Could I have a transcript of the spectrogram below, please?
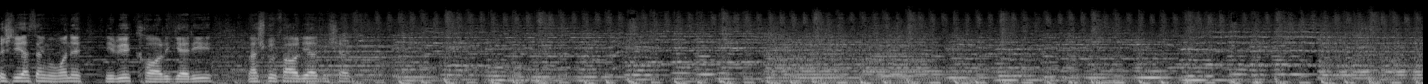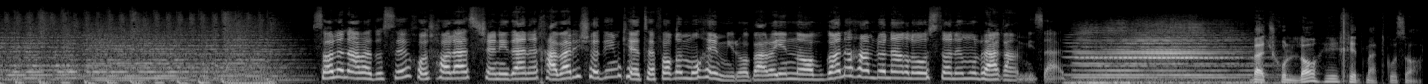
قشری هستن به عنوان نیروی کارگری مشغول فعالیت میشه. سال 93 خوشحال از شنیدن خبری شدیم که اتفاق مهمی رو برای ناوگان حمل و نقل استانمون رقم می‌زد. بچه الله خدمتگزار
